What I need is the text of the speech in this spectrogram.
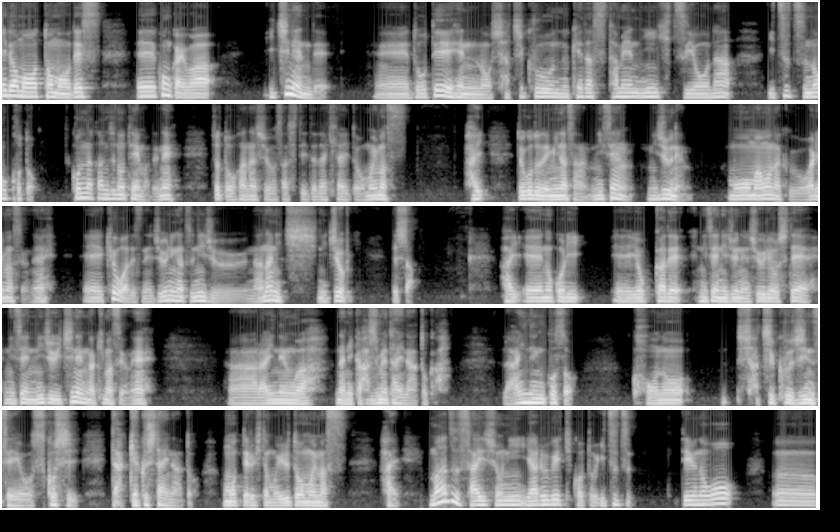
はい、どうも、ともです。えー今回は、1年で、えー土底辺の社畜を抜け出すために必要な5つのこと。こんな感じのテーマでね、ちょっとお話をさせていただきたいと思います。はい。ということで皆さん、2020年、もう間もなく終わりますよね。えー今日はですね、12月27日、日曜日でした。はい。えー残り、え4日で2020年終了して、2021年が来ますよね。あ来年は何か始めたいなとか、来年こそ、この社畜人生を少し脱却したいなと思ってる人もいると思います。はい。まず最初にやるべきこと5つっていうのを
